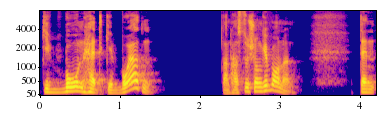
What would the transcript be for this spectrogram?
Gewohnheit geworden, dann hast du schon gewonnen. Denn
